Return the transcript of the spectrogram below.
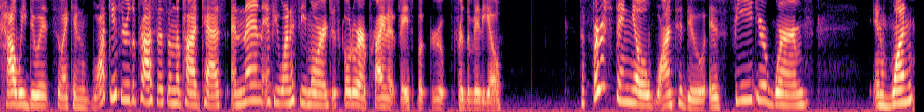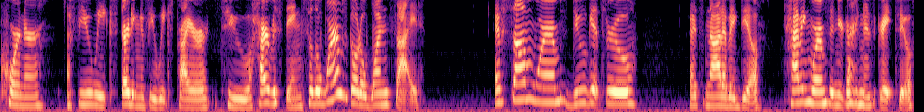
how we do it so I can walk you through the process on the podcast. And then if you want to see more, just go to our private Facebook group for the video. The first thing you'll want to do is feed your worms in one corner a few weeks, starting a few weeks prior to harvesting, so the worms go to one side. If some worms do get through, it's not a big deal. Having worms in your garden is great too.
